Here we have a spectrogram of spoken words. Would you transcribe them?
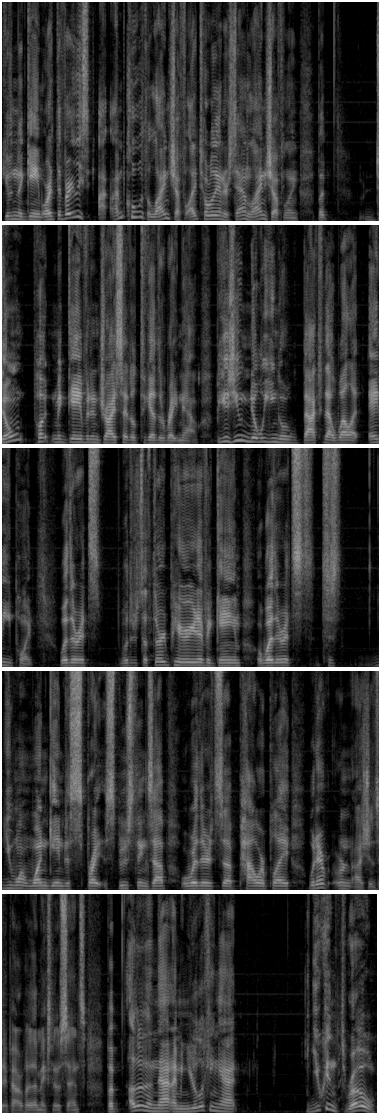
Give them the game, or at the very least, I, am cool with the line shuffle. I totally understand line shuffling, but don't put McDavid and Draisaitl together right now because you know we can go back to that well at any point, whether it's whether it's the third period of a game or whether it's just you want one game to sprite, spruce things up, or whether it's a power play, whatever. Or I should say power play. That makes no sense. But other than that, I mean, you're looking at you can throw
